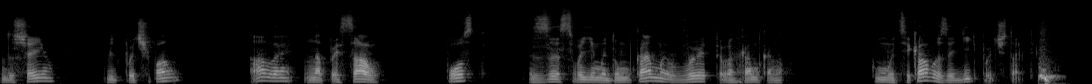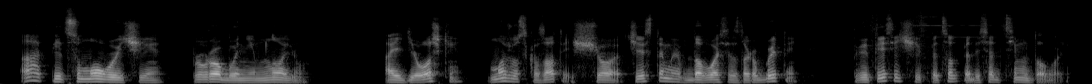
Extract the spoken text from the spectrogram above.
душею відпочивав, але написав пост з своїми думками в телеграм-канал. Кому цікаво, зайдіть почитайте. А підсумовуючи пророблені мною айдіошки, можу сказати, що чистими вдалося заробити 3557 доларів.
